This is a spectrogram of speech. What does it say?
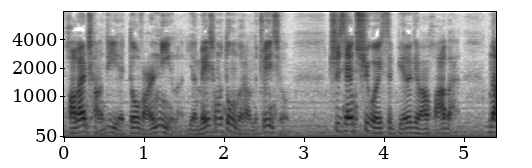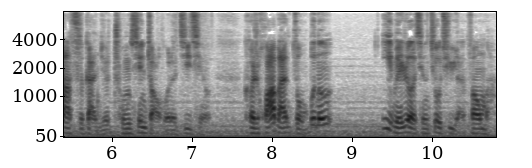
滑板场地也都玩腻了，也没什么动作上的追求。之前去过一次别的地方滑板，那次感觉重新找回了激情。可是滑板总不能一没热情就去远方吧？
